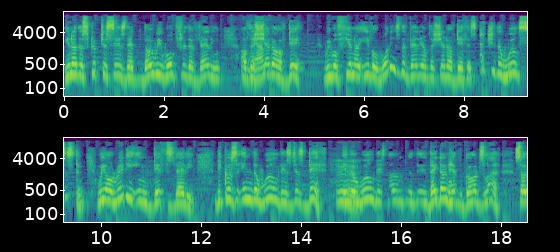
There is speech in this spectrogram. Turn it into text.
You know, the scripture says that though we walk through the valley of the Yeah. shadow of death, we will fear no evil. What is the valley of the shadow of death? It's actually the world system. We are already in death's valley because in the world there's just death. In the mm. world there's no, they don't have God's life. So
